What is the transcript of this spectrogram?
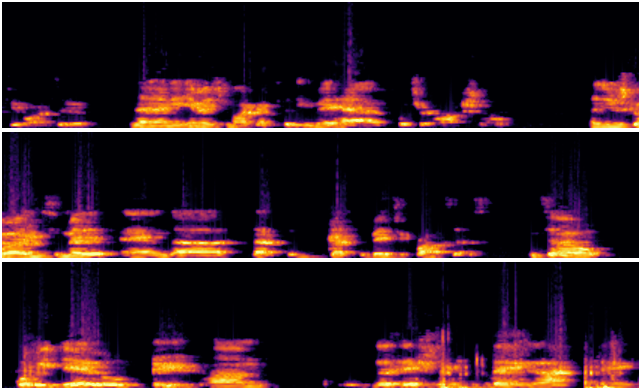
if you want to. And then any image mockups that you may have, which are optional. Then you just go ahead and submit it, and uh, that's the, that's the basic process. And so what we do, um, the interesting thing that I think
